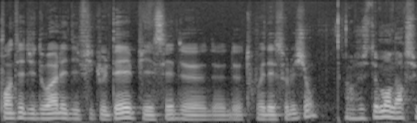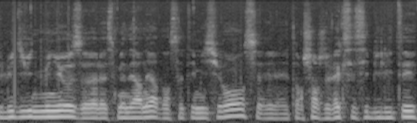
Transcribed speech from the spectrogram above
pointer du doigt les difficultés et puis essayer de, de- trouver des solutions Alors justement, on a reçu Ludivine Munoz euh, la semaine dernière dans cette émission. Elle est en charge de l'accessibilité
